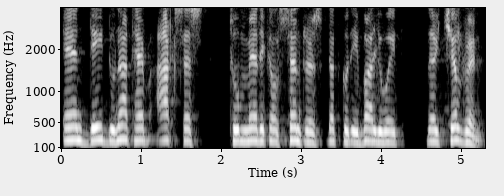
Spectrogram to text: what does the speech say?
and they do not have access to medical centers that could evaluate their children.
